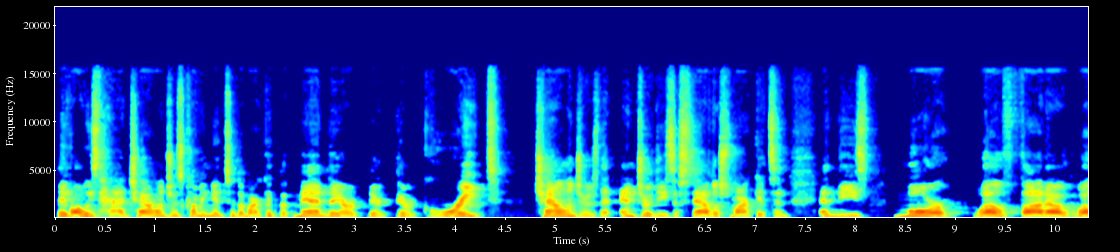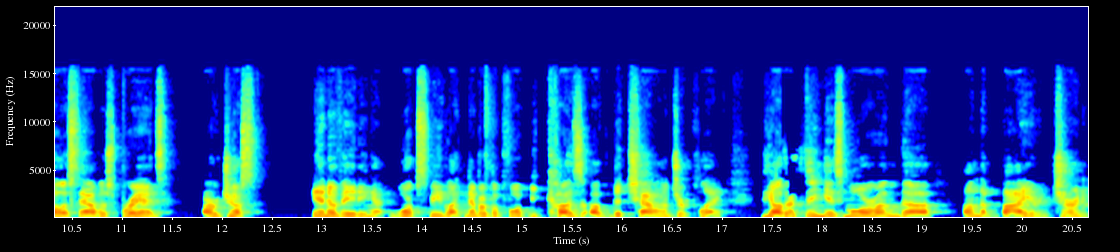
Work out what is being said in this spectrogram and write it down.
they've always had challenges coming into the market, but man, they are they're they're great challengers that enter these established markets and and these more well thought out, well established brands are just innovating at warp speed like never before because of the challenger play. The other thing is more on the on the buyer journey.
